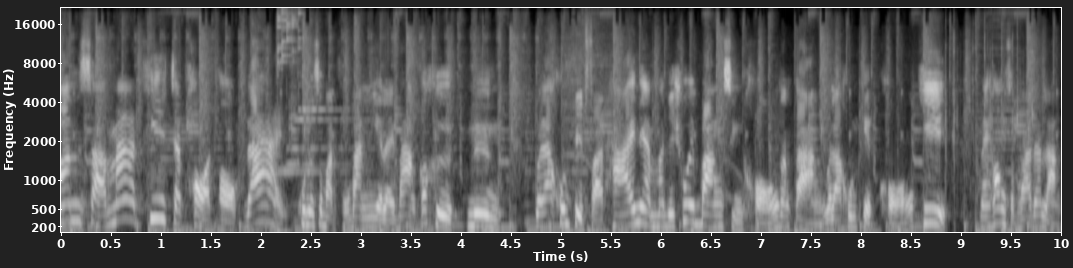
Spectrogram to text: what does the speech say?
มันสามารถที่จะถอดออกได้ คุณสมบัติของมันมีอะไรบ้างก็คือ 1. เวลาคุณปิดฝาท้ายเนี่ยมันจะช่วยบังสิ่งของต่างๆ เวลาคุณเก็บของที่ในห้องสัมภาระด้านหลัง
